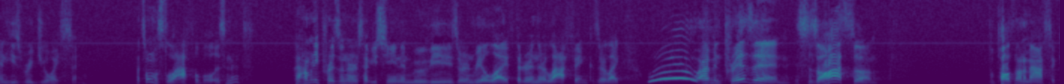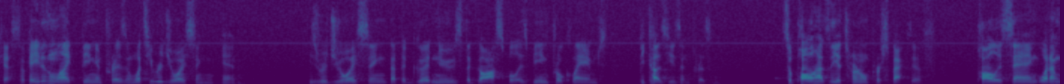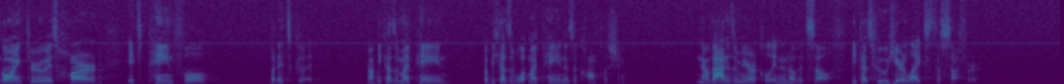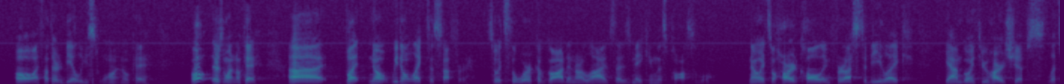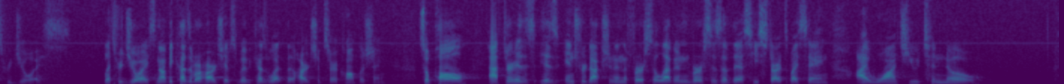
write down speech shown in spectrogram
and he's rejoicing. That's almost laughable, isn't it? How many prisoners have you seen in movies or in real life that are in there laughing because they're like, woo, I'm in prison. This is awesome. But Paul's not a masochist, okay? He doesn't like being in prison. What's he rejoicing in? He's rejoicing that the good news, the gospel, is being proclaimed because he's in prison. So Paul has the eternal perspective. Paul is saying, What I'm going through is hard, it's painful, but it's good. Not because of my pain, but because of what my pain is accomplishing. Now, that is a miracle in and of itself, because who here likes to suffer? Oh, I thought there would be at least one, okay. Oh, there's one, okay. Uh, but no, we don't like to suffer. So it's the work of God in our lives that is making this possible. Now, it's a hard calling for us to be like, yeah, I'm going through hardships. Let's rejoice. Let's rejoice, not because of our hardships, but because what the hardships are accomplishing. So, Paul after his, his introduction in the first 11 verses of this, he starts by saying, I want you to know.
